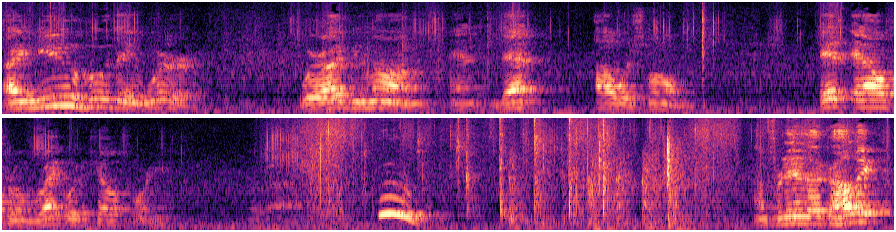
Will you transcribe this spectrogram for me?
I knew who they were, where I belonged, and that I was home. Ed Al from Wrightwood, California. Woo. I'm Fernando Alcoholic.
